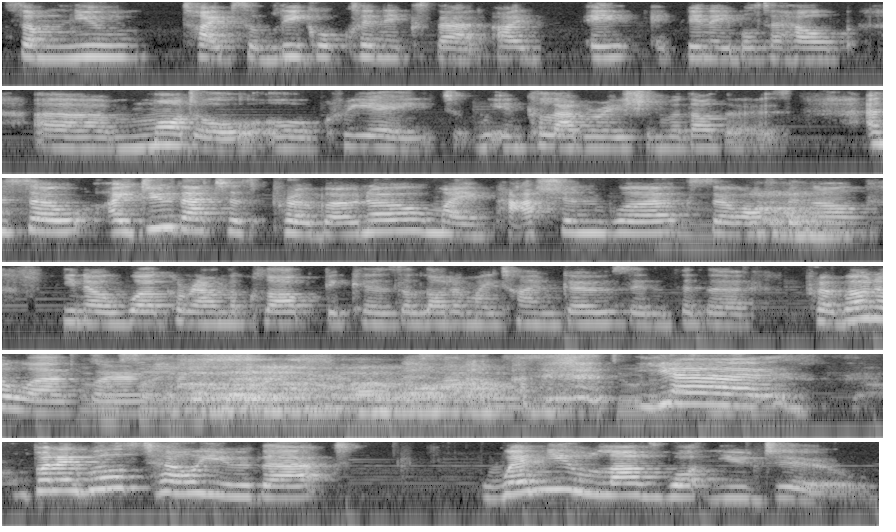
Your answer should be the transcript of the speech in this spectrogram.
some new types of legal clinics that I've been able to help uh, model or create in collaboration with others. And so I do that as pro bono, my passion work. So often I'll you know, work around the clock because a lot of my time goes into the pro bono work. Where, yeah, but I will tell you that when you love what you do,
